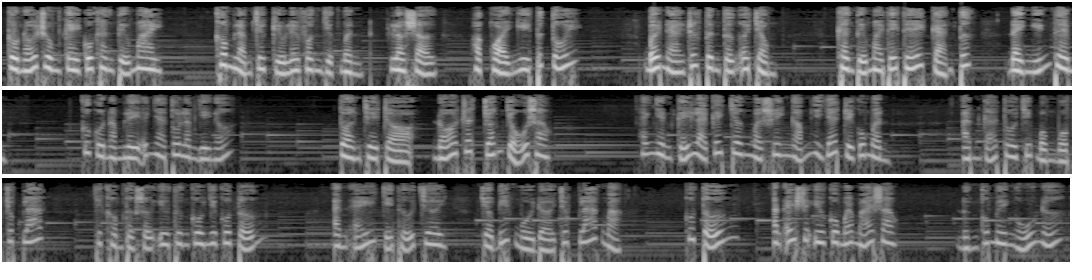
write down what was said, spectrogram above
Câu nói rung cây của Khang Tiểu Mai không làm cho Kiều Lê Vân giật mình, Lo sợ hoặc hoài nghi tức tối. Bởi nàng rất tin tưởng ở chồng. Khang Tiểu Mai thấy thế càng tức, Đầy nghiến thêm. Cô cô nằm ly ở nhà tôi làm gì nữa? Toàn chơi trò đó rách choáng chỗ sao? Hãy nhìn kỹ lại cái chân mà suy ngẫm về giá trị của mình. Anh cả tôi chỉ bồng bột chốc lát, Chứ không thật sự yêu thương cô như cô tưởng. Anh ấy chỉ thử chơi, Cho biết mùi đời chốc lát mà. Cô tưởng anh ấy sẽ yêu cô mãi mãi sao? Đừng có mê ngủ nữa.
